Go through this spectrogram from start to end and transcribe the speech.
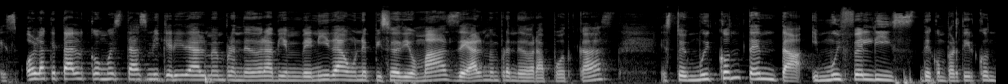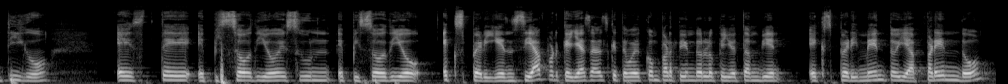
es... Hola, ¿qué tal? ¿Cómo estás mi querida alma emprendedora? Bienvenida a un episodio más de Alma Emprendedora Podcast. Estoy muy contenta y muy feliz de compartir contigo este episodio. Es un episodio experiencia, porque ya sabes que te voy compartiendo lo que yo también experimento y aprendo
